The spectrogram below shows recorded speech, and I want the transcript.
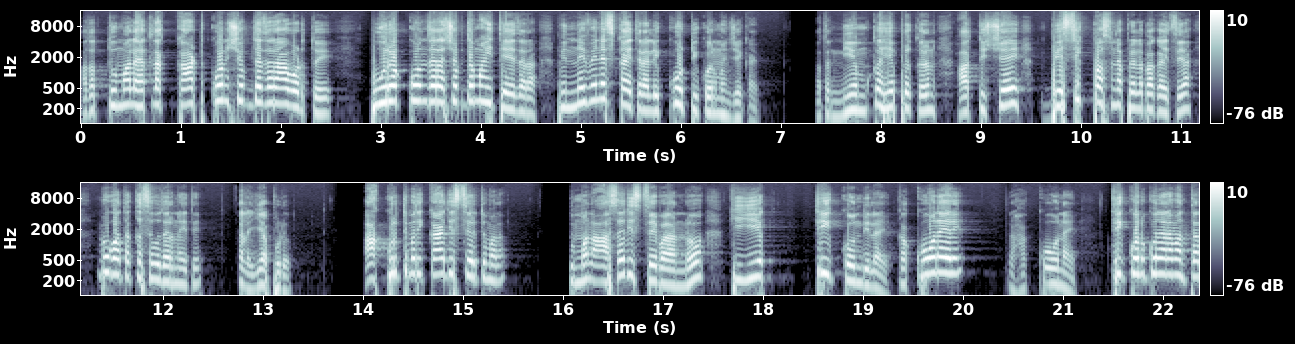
आता तुम्हाला ह्यातला काटकोण शब्द जरा आवडतोय. पूरक कोण जरा शब्द माहिती आहे जरा. मी नवीनच काहीतरी आले. कोटी कोण म्हणजे काय? आता नेमकं हे प्रकरण अतिशय बेसिकपासून आपल्याला बघायचं या बघू आता कसं उदाहरण येते चला या पुढं. आकृतीमध्ये काय दिसतंय रे तुम्हाला? तुम्हाला असं दिसतंय बाळांनो की एक त्रिकोण दिलाय. का कोण आहे रे? तर हा कोण आहे. त्रिकोण कोणाला म्हणतात?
